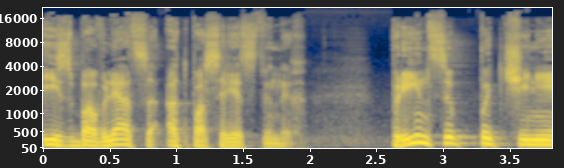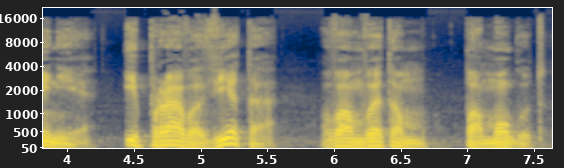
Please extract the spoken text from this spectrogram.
и избавляться от посредственных. Принцип подчинения и право вето вам в этом помогут.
